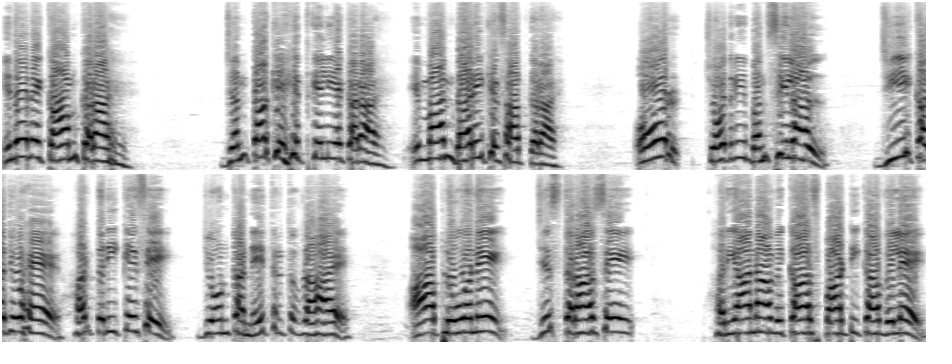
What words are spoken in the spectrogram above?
इन्होंने काम करा है, जनता के हित के लिए करा है, ईमानदारी के साथ करा है, और चौधरी बंसीलाल जी का जो है, हर तरीके से जो उनका नेतृत्व रहा है, आप लोगों ने जिस तरह से हरियाणा विकास पार्टी का विलय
